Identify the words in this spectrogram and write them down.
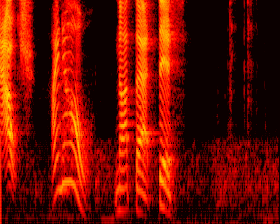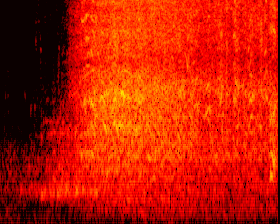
Ouch. I know. Not that. This. Look,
